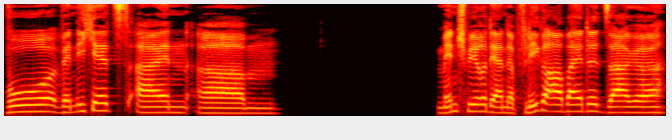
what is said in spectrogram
Wo, wenn ich jetzt ein ähm, Mensch wäre, der an der Pflege arbeitet, sage,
